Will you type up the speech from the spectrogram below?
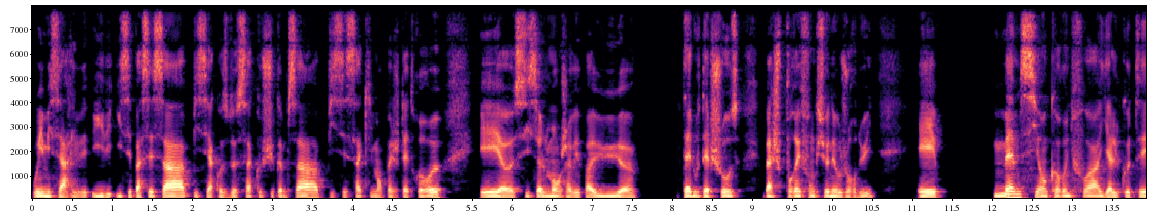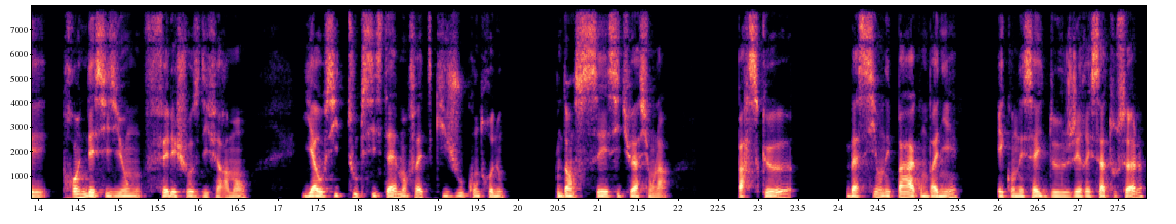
oui, mais c'est arrivé, il, s'est passé ça, puis c'est à cause de ça que je suis comme ça, puis c'est ça qui m'empêche d'être heureux. Et si seulement j'avais pas eu telle ou telle chose, bah, je pourrais fonctionner aujourd'hui. Et même si encore une fois, il y a le côté prends une décision, fais les choses différemment, il y a aussi tout le système en fait qui joue contre nous dans ces situations-là, parce que bah, si on n'est pas accompagné et qu'on essaye de gérer ça tout seul,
